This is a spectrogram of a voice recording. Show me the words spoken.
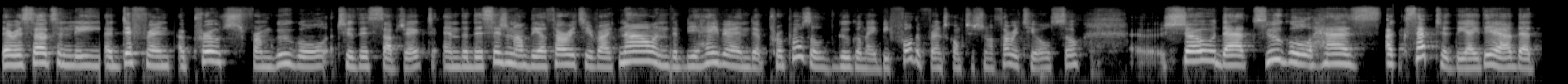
there is certainly a different approach from Google to this subject, and the decision of the authority right now, and the behavior and the proposal Google made before the French Competition Authority also uh, show that Google has accepted the idea that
